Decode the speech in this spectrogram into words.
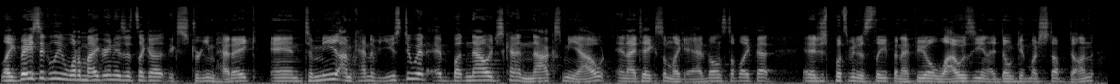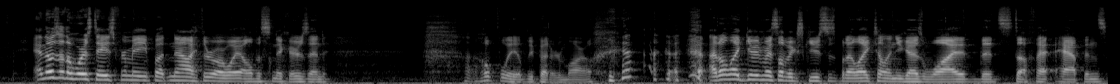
like basically what a migraine is. It's like an extreme headache, and to me, I'm kind of used to it. But now it just kind of knocks me out, and I take some like Advil and stuff like that, and it just puts me to sleep, and I feel lousy, and I don't get much stuff done. And those are the worst days for me. But now I threw away all the Snickers and hopefully it'll be better tomorrow. I don't like giving myself excuses, but I like telling you guys why that stuff ha happens.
